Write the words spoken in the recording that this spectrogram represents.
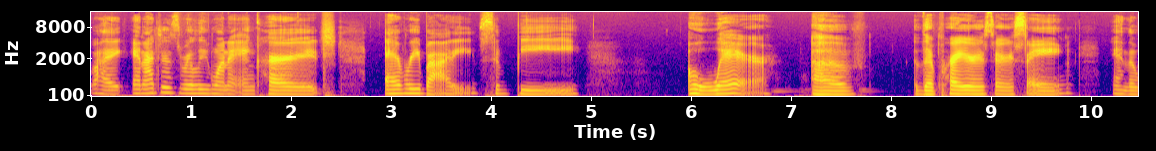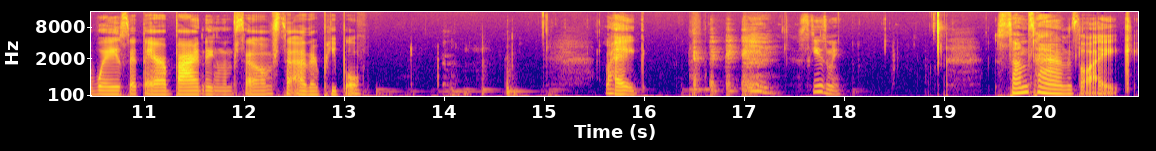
like, and I just really want to encourage everybody to be aware of the prayers they're saying and the ways that they are binding themselves to other people. Like, excuse me. Sometimes, like,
